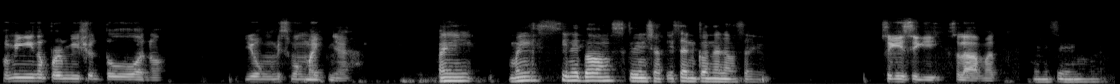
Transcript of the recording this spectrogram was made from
humingi ng permission to ano, yung mismong mic niya. May, may sinave akong screenshot. Isend ko na lang sa'yo. Sige, sige. Salamat. May sinave-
